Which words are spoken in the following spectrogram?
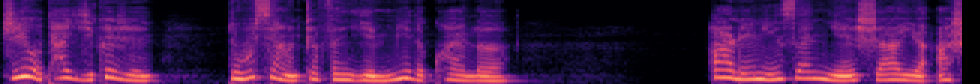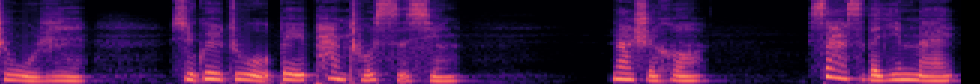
只有他一个人独享这份隐秘的快乐。二零零三年十二月二十五日，许贵柱被判处死刑。那时候。SARS 的阴霾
